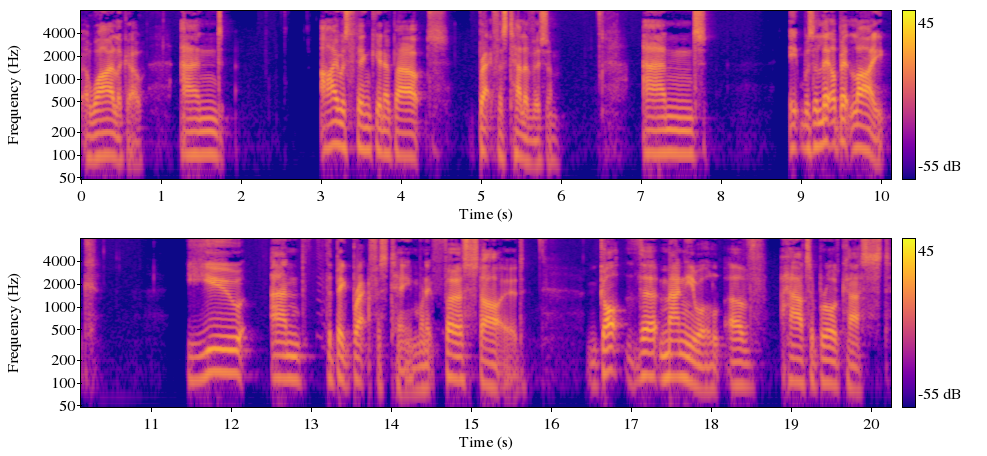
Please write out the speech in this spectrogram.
a while ago, and I was thinking about breakfast television, and it was a little bit like you and the Big Breakfast team, when it first started, got the manual of how to broadcast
